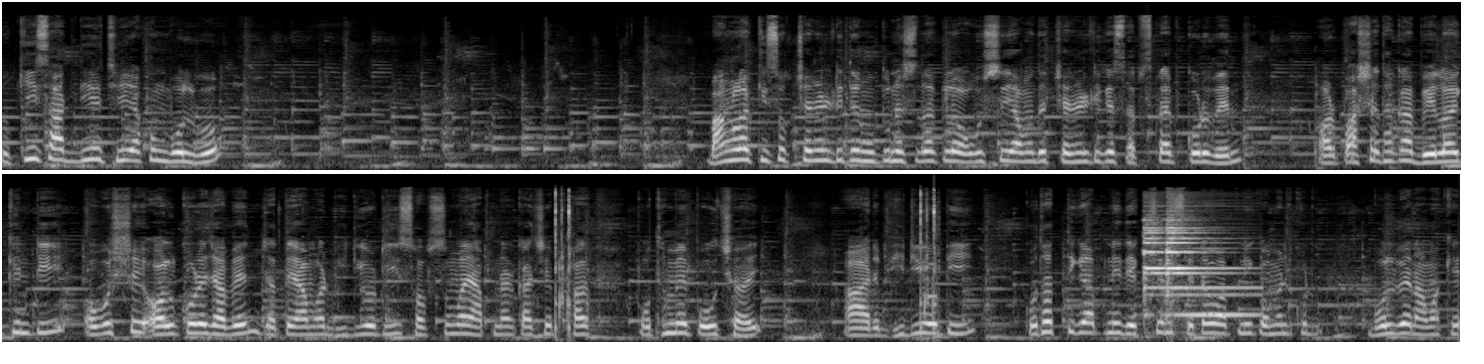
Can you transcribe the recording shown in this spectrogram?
তো কি সার দিয়েছি এখন বলব? বাংলা কৃষক চ্যানেলটিতে নতুন এসে থাকলে অবশ্যই আমাদের চ্যানেলটিকে সাবস্ক্রাইব করবেন। আর পাশে থাকা বেল আইকনটি অবশ্যই অল করে যাবেন, যাতে আমার ভিডিওটি সবসময় আপনার কাছে প্রথমে পৌঁছায়। আর ভিডিওটি কোথার থেকে আপনি দেখছেন সেটাও আপনি কমেন্ট বলবেন আমাকে।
